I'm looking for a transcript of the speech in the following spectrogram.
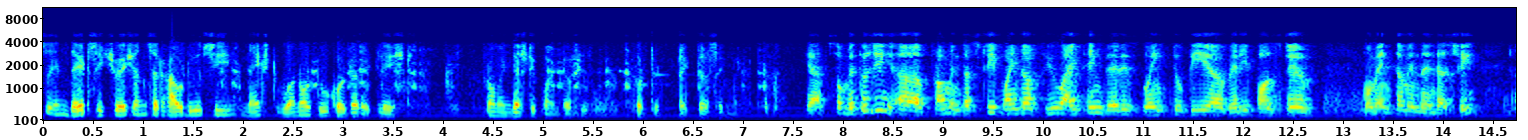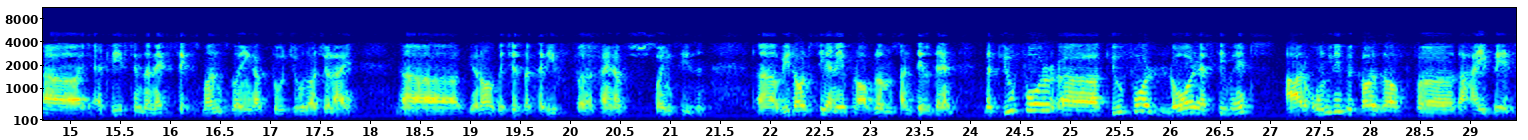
So in that situation, sir, how do you see next one or two quarter at least from industry point of view for the tractor segment? Yeah, so Mitulji, uh, from industry point of view, I think there is going to be a very positive momentum in the industry, uh, at least in the next six months going up to June or July, uh, you know, which is the Kharif uh, kind of sowing season. Uh, we don't see any problems until then. The Q4, uh, Q4 lower estimates are only because of uh, the high base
